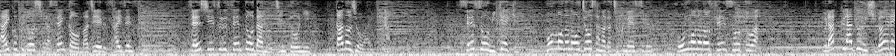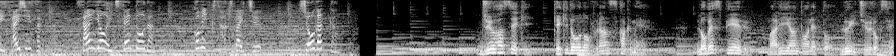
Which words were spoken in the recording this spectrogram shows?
大国同士が戦火を交える最前線。前進する戦闘団の陣頭に彼女は言った。戦争未経験本物のお嬢様が直面する本物の戦争とは。ブラックラグーンヒロエレイ最新作341戦闘団コミックス発売中。小学18世紀激動のフランス革命。ロベスピエールマリー・アントワネットルイ16世。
